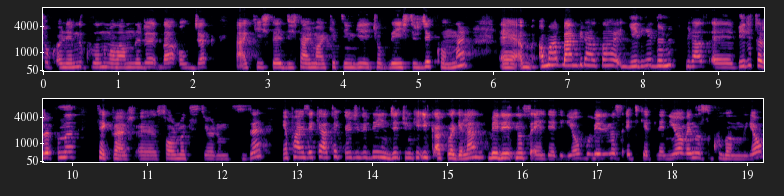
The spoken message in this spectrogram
çok önemli kullanım alanları da olacak. Belki işte dijital marketingi çok değiştirecek konular. E, ama ben biraz daha geriye dönüp biraz e, veri tarafını tekrar e, sormak istiyorum size. Yapay zeka teknolojileri deyince çünkü ilk akla gelen veri nasıl elde ediliyor, bu veri nasıl etiketleniyor ve nasıl kullanılıyor.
